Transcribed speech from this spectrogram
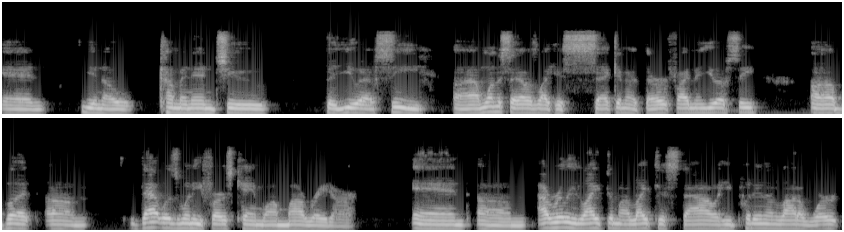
and, you know, coming into the UFC. Uh, I want to say that was like his second or third fight in the UFC. Uh, but um, that was when he first came on my radar. And um, I really liked him. I liked his style. He put in a lot of work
